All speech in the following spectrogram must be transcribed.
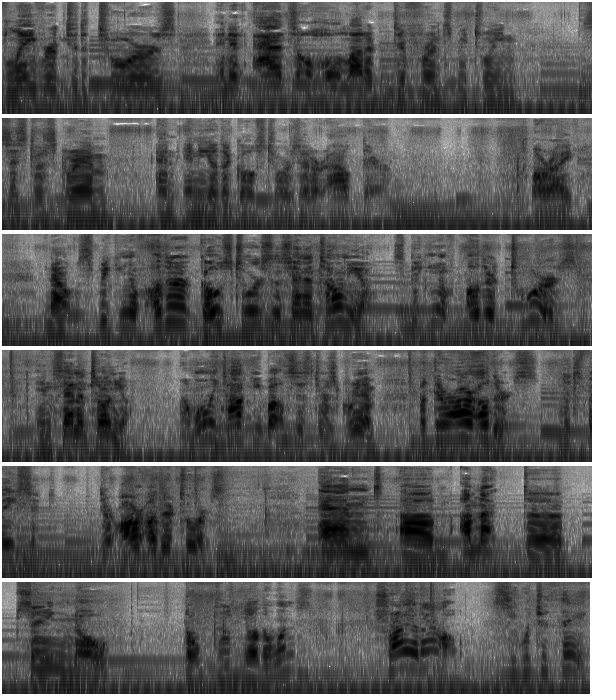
flavor to the tours, and it adds a whole lot of difference between Sisters Grimm and any other ghost tours that are out there. All right. Now, speaking of other ghost tours in San Antonio, speaking of other tours in San Antonio, I'm only talking about Sisters Grimm, but there are others. Let's face it, there are other tours. And um, I'm not uh, saying no, don't do the other ones. Try it out, see what you think.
